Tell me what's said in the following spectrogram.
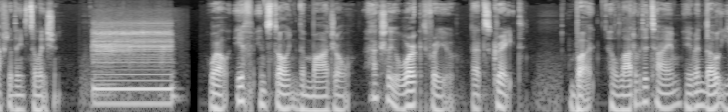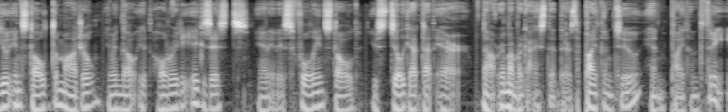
after the installation. Well, if installing the module actually worked for you, that's great. But a lot of the time, even though you installed the module, even though it already exists and it is fully installed, you still get that error. Now remember guys that there's Python 2 and Python 3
